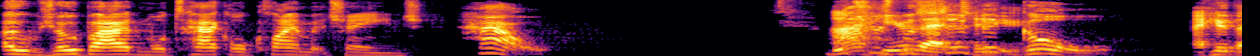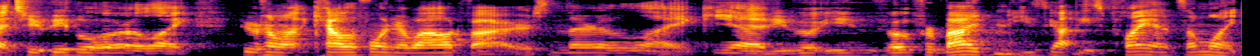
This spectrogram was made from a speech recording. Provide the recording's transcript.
Oh, Joe Biden will tackle climate change. How? What's I your hear that specific too. goal? I hear that too. People are like, people are talking about California wildfires, and they're like, yeah, if you vote, you vote for Biden, he's got these plans. I'm like,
